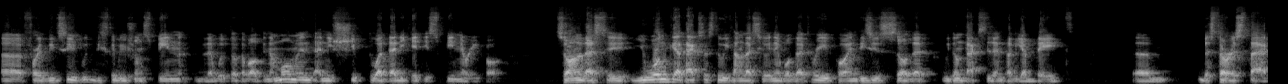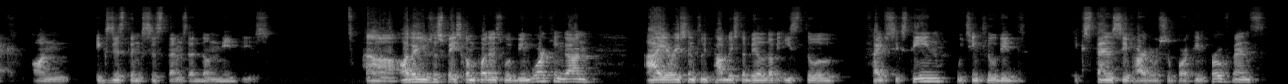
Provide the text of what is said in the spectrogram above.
uh, for distribution spin that we'll talk about in a moment, and is shipped to a dedicated spin repo. So unless you, you won't get access to it unless you enable that repo, and this is so that we don't accidentally update um, the storage stack on existing systems that don't need these. Uh, other user space components we've been working on. I recently published a build of ethtool 516, which included extensive hardware support improvements,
